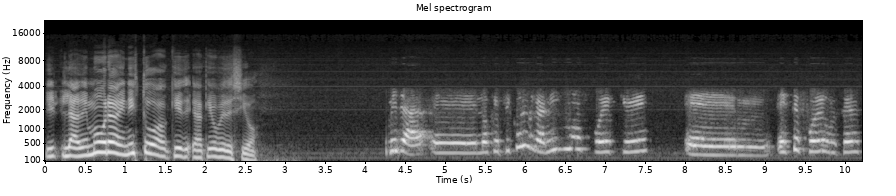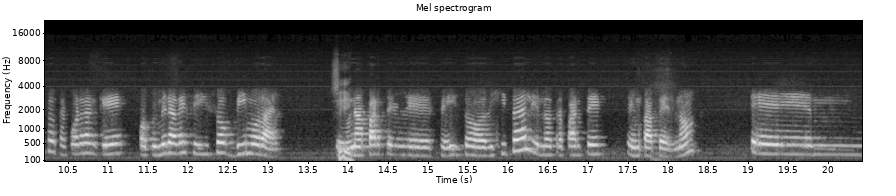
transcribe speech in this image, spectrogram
¿Y la demora en esto a qué, a qué obedeció? Mira, eh, lo que explicó el organismo fue que eh, este fue un censo, ¿se acuerdan que por primera vez se hizo bimodal? En una parte se hizo digital y en la otra parte en papel, ¿no? Eh,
